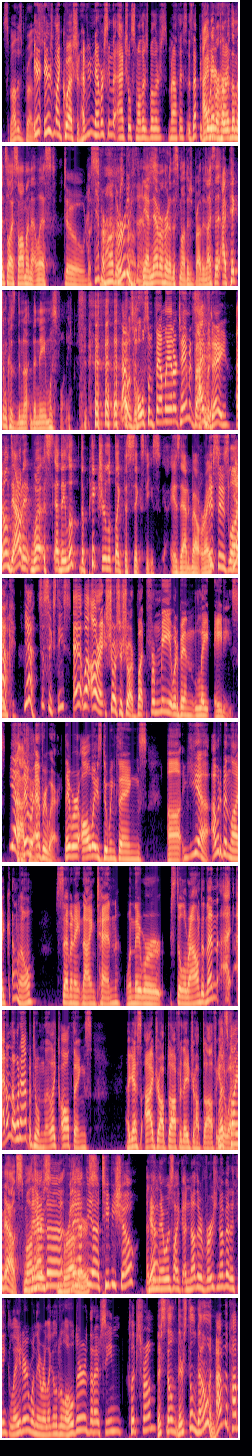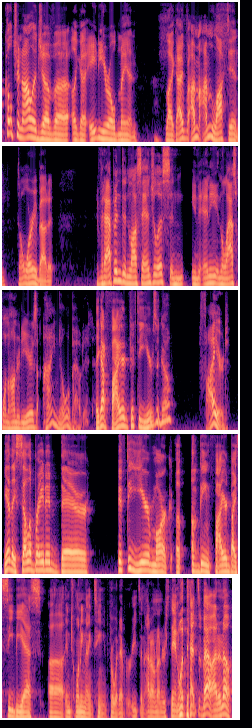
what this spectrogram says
Smothers Brothers. Here- here's my question. Have you never seen the actual Smothers Brothers, Mathis? Is that before I never your heard time? of them until I saw them on that list. Dude, the never Smothers heard of them. Yeah, I've never heard of the Smothers Brothers. I said I picked them because the the name was funny. That was wholesome family entertainment back in the day. I don't doubt it. What they look, the picture looked like the '60s. Is that about right? This is like, yeah. yeah. It's the 60s. eh, well, all right, sure, sure, sure. But for me, it would have been late 80s. Yeah, they were everywhere. They were always doing things. Uh, yeah, I would have been like, I don't know, seven, eight, nine, ten when they were still around. And then I, I don't know what happened to them. Like all things, I guess I dropped off or they dropped off. Either Let's way. find out. They had Smothers the Brothers. they had the uh, TV show, and Yeah. then there was like another version of it. I think later when they were like a little older that I've seen clips from. they're still they're still going. I have the pop culture knowledge of uh, like a 80 year old man. Like I've I'm I'm locked in. Don't worry about it. If it happened in Los Angeles in in any in the last 100 years, I know about it. They got fired 50 years ago. Fired. Yeah, they celebrated their 50 year mark of, of being fired by CBS uh, in 2019 for whatever reason. I don't understand what that's about. I don't know.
